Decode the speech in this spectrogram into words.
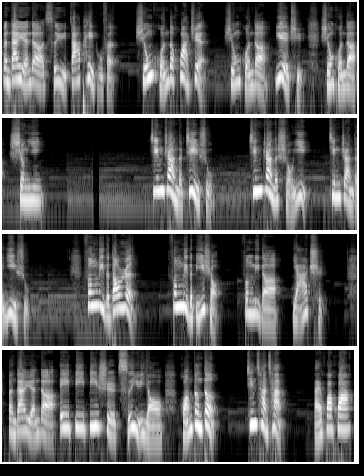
本单元的词语搭配部分：雄浑的画卷，雄浑的乐曲，雄浑的声音，精湛的技术，精湛的手艺，精湛的艺术，锋利的刀刃，锋利的匕首，锋利的牙齿。本单元的 A、B、B 式词语有：黄澄澄、金灿灿、白花花、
